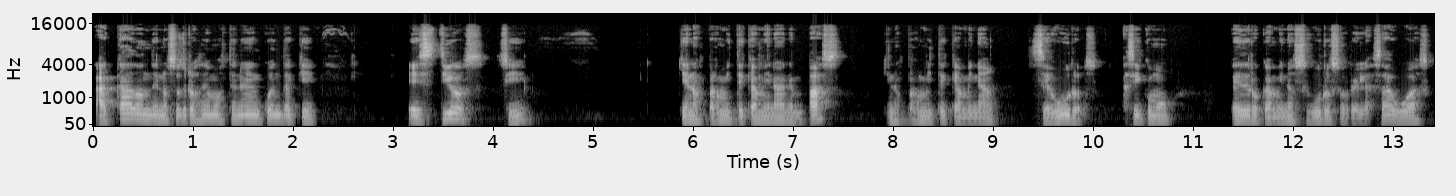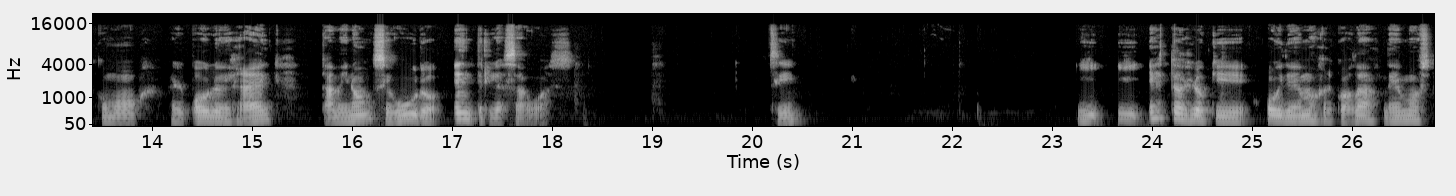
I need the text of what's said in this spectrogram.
acá donde nosotros debemos tener en cuenta que es Dios, ¿sí? quien nos permite caminar en paz, quien nos permite caminar seguros, así como Pedro caminó seguro sobre las aguas, como el pueblo de Israel caminó seguro entre las aguas. ¿Sí? Y, y, esto es lo que hoy debemos recordar, debemos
